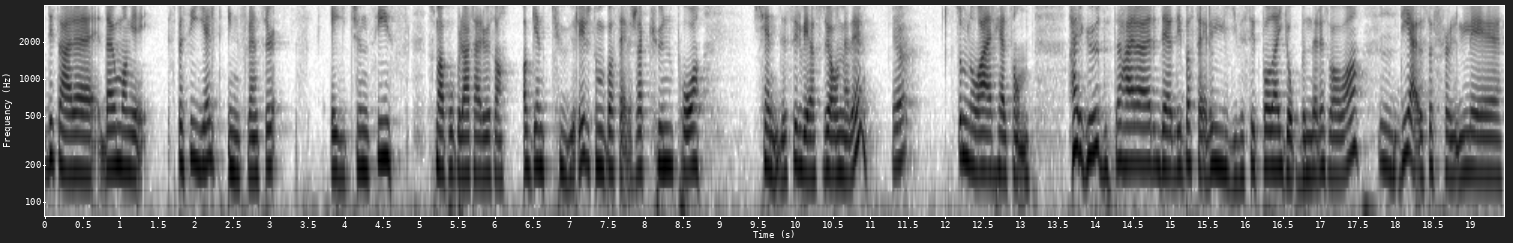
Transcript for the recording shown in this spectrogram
Disse her eh, Det er jo mange, spesielt influencer agencies, som er populært her i USA. Agenturer som baserer seg kun på kjendiser via sosiale medier Ja. som nå er helt sånn Herregud, det her er det de baserer livet sitt på, det er jobben deres, hva hva. De er jo selvfølgelig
